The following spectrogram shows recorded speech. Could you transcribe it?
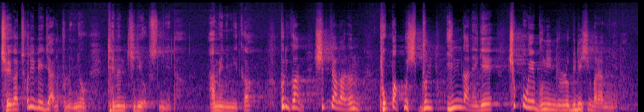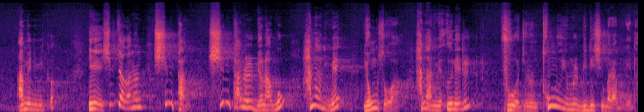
죄가 처리되지 않고는요, 되는 길이 없습니다. 아멘입니까? 그러니까 십자가는 복받고 싶은 인간에게 축복의 문인 줄로 믿으시기 바랍니다. 아멘입니까? 예, 십자가는 심판, 심판을 면하고 하나님의 용서와 하나님의 은혜를 부어주는 통로임을 믿으시기 바랍니다.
